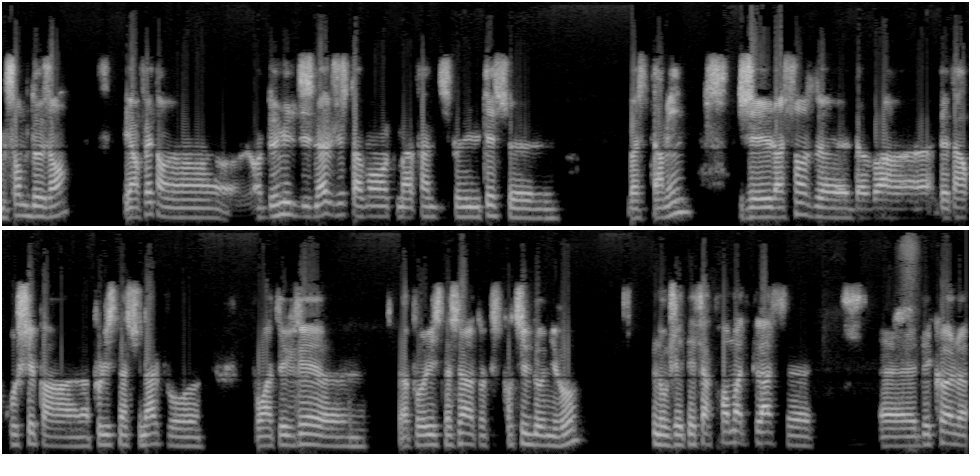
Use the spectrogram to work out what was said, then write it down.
me semble deux ans. Et en fait, en, en 2019, juste avant que ma fin de disponibilité se, bah, se termine, j'ai eu la chance d'avoir euh, d'être approché par la police nationale pour pour intégrer euh, la police nationale en tant que sportif de haut niveau. Donc j'ai été faire trois mois de classe euh, euh d'école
